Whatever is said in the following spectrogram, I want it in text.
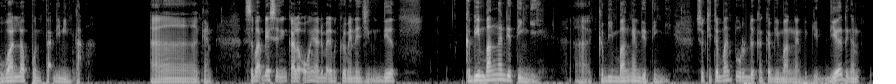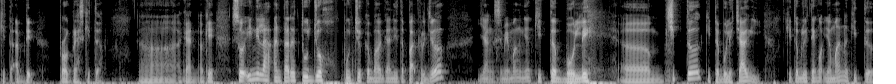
Walaupun tak diminta. Ah, kan sebab biasanya kalau orang yang ada micromanaging dia kebimbangan dia tinggi. Ha, kebimbangan dia tinggi. So kita bantu redakan kebimbangan dia dengan kita update progress kita. Ha, kan? Okay. So inilah antara tujuh punca kebahagiaan di tempat kerja yang sememangnya kita boleh um, cipta, kita boleh cari. Kita boleh tengok yang mana kita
